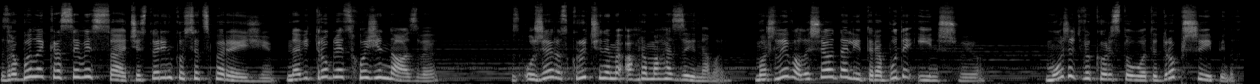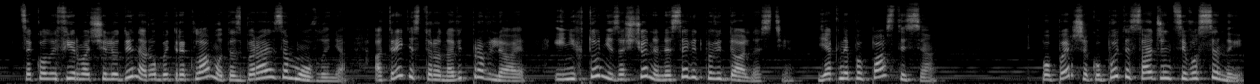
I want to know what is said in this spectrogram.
Зробили красивий сайт чи сторінку в соцмережі. Навіть роблять схожі назви з уже розкрученими агромагазинами. Можливо, лише одна літера буде іншою. Можуть використовувати дропшипінг. Це коли фірма чи людина робить рекламу та збирає замовлення, а третя сторона відправляє, і ніхто ні за що не несе відповідальності. Як не попастися? По-перше, купуйте саджанці восени.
